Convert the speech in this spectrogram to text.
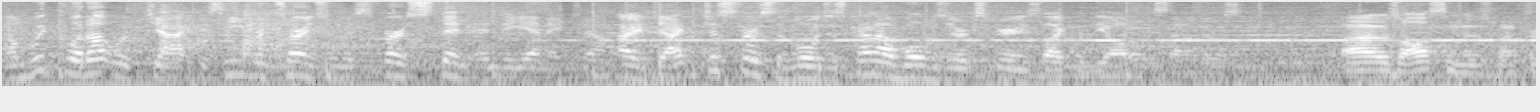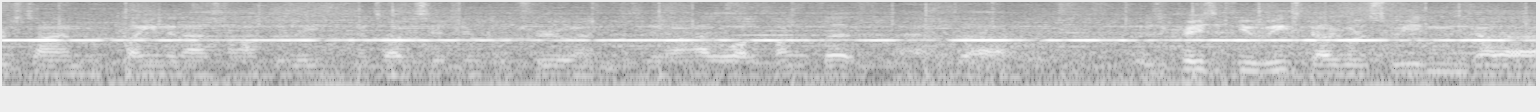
And we caught up with Jack as he returns from his first stint in the NHL. Alright Jack, just first of all, just kind of what was your experience like with the Ottawa Senators? Uh, it was awesome. It was my first time playing in the National Hockey League. It's obviously a dream come true, and you know I had a lot of fun with it. And uh, it was a crazy few weeks. Got to go to Sweden. Got to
